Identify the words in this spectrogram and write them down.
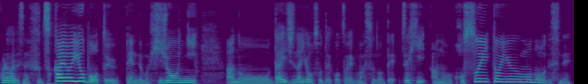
これはですね、二日酔い予防という点でも非常に、あの、大事な要素でございますので、ぜひ、あの、保水というものをですね、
